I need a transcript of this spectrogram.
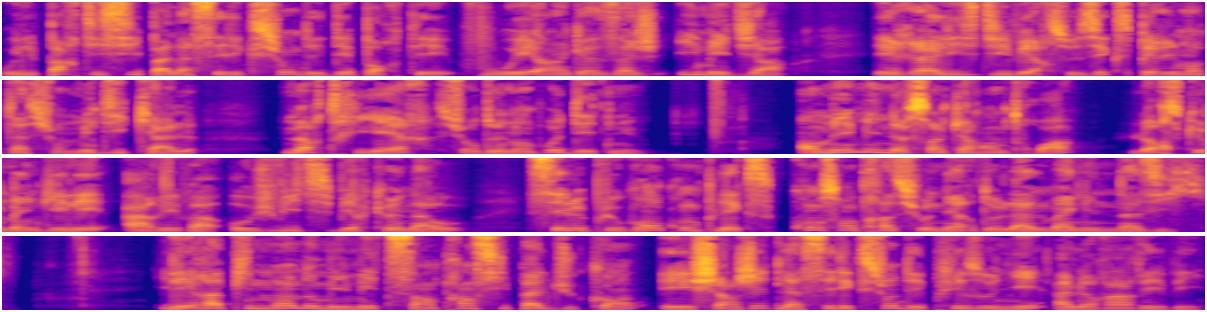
où il participe à la sélection des déportés voués à un gazage immédiat et réalise diverses expérimentations médicales meurtrières sur de nombreux détenus. En mai 1943, lorsque Mengele arrive à Auschwitz-Birkenau, c'est le plus grand complexe concentrationnaire de l'Allemagne nazie. Il est rapidement nommé médecin principal du camp et est chargé de la sélection des prisonniers à leur arrivée.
